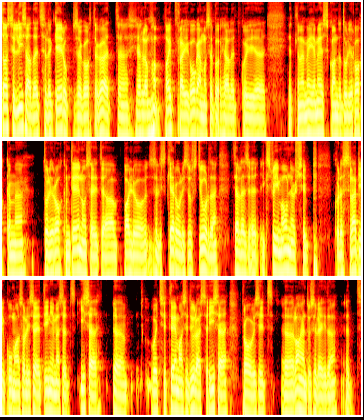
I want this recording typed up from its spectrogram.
tahtsin lisada, et selle keerukuse kohta ka, et äh, jälle oma Pipedrive'i kogemuse põhjal, et kui äh, ütleme, meie meeskonda tuli rohkem tuli rohkem teenuseid ja palju sellist keerulisust juurde. jälle see extreme ownership, kuidas see läbi kumas, oli see, et inimesed ise võtsid teemasid üles ja ise proovisid lahendusi leida, et,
